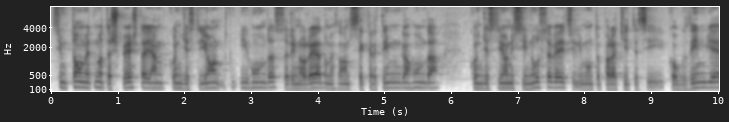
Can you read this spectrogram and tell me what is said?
simptomet më të shpeshta janë kongjestion i hundës, rinorea, domethënë sekretim nga hunda, kongjestion i sinuseve, i cili mund të paraqitet si kokëdhimbje,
